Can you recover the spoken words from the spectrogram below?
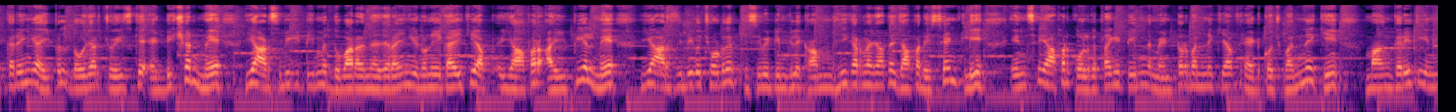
करेंगे। आईपीएल 2024 के एडिशन में ये आर आरसीबी की टीम में दोबारा नज़र आएँगे। इन्होंने कहा कि अब यहाँ पर आईपीएल में ये आरसीबी को छोड़कर किसी भी टीम के लिए काम नहीं करना चाहते जहाँ पर रिसेंटली इनसे यहाँ पर कोलकाता की टीम ने मेंटोर बनने की या फिर हेड कोच बनने की मांग करी थी। इन,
